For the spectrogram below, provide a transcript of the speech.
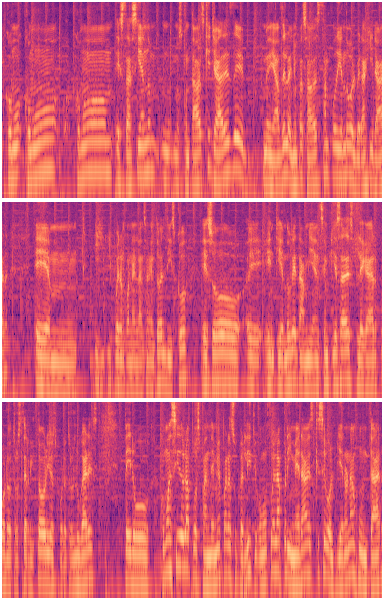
¿cómo, cómo, cómo está haciendo? Nos contabas que ya desde mediados del año pasado están pudiendo volver a girar. Em, y, bueno, con el lanzamiento del disco, eso eh, entiendo que también se empieza a desplegar por otros territorios, por otros lugares. Pero, ¿cómo ha sido la pospandemia para Superlitio? ¿Cómo fue la primera vez que se volvieron a juntar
